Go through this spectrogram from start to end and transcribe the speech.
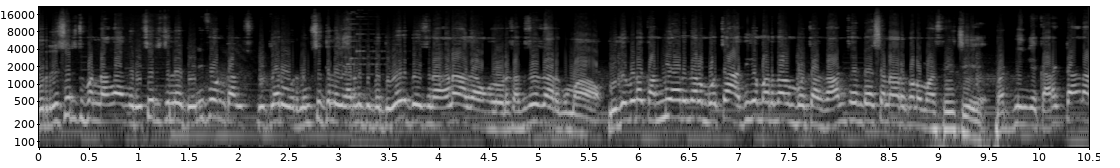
ஒரு ரிசர்ச் பண்ணாங்க. அந்த ரிசர்ச்ல டெலிபோன் கால் ஸ்பீக்கர் ஒரு நிமிஷத்துல இருநூத்தி பத்து பேர் பேசுனாங்கன்னா அது அவங்களோட சக்சஸா இருக்குமா? இதை விட கம்மியா இருந்தாலும் போச்சா? அதிகமா இருந்தாலும் போச்சா? கான்சென்ட்ரேஷனா இருக்கணுமா ஸ்பீச் பட் நீங்க கரெக்டான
